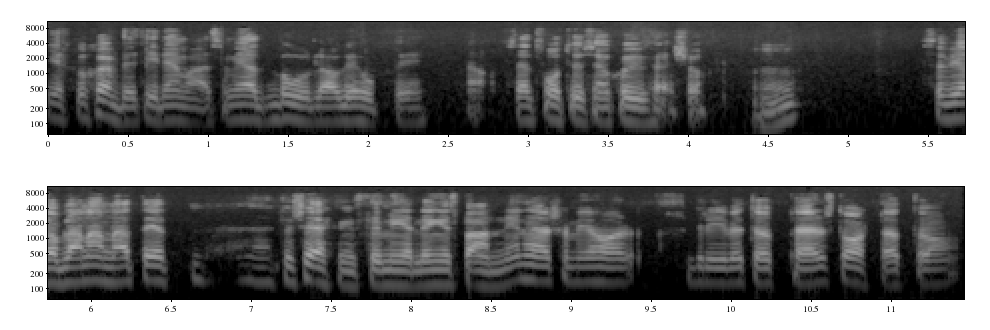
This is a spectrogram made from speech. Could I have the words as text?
IFK Skövde-tiden som vi har ett bolag ihop i ja, sedan 2007 här så. Mm. Så vi har bland annat ett försäkringsförmedling i Spanien här som vi har drivit upp här, startat och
